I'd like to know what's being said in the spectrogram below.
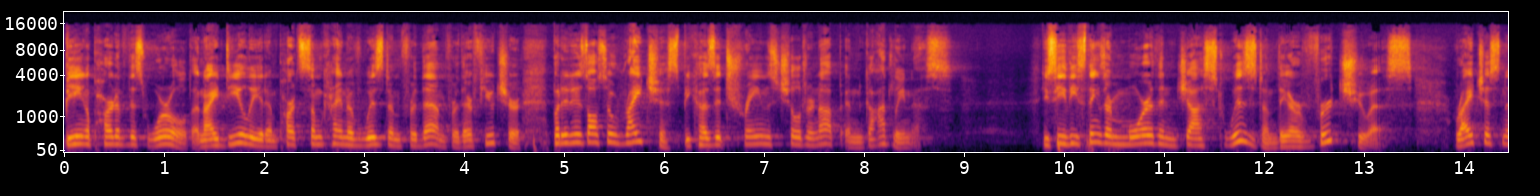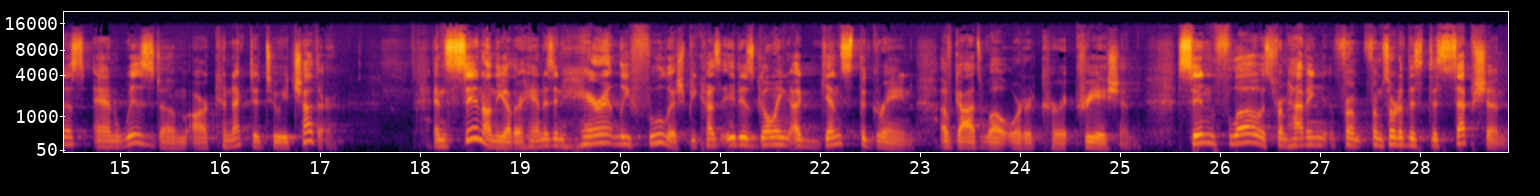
being a part of this world. And ideally, it imparts some kind of wisdom for them, for their future. But it is also righteous because it trains children up in godliness. You see, these things are more than just wisdom, they are virtuous. Righteousness and wisdom are connected to each other. And sin, on the other hand, is inherently foolish because it is going against the grain of God's well ordered creation. Sin flows from having from, from sort of this deception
